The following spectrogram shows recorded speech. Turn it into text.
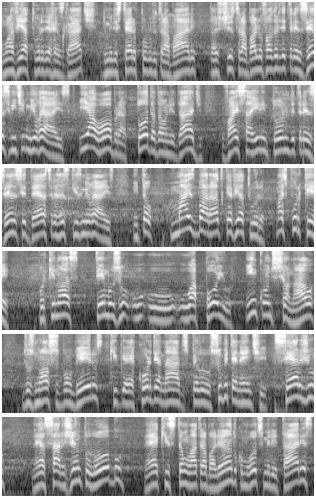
uma viatura de resgate do Ministério Público do Trabalho, da Justiça do Trabalho, no valor de 320 mil reais. E a obra toda da unidade vai sair em torno de 310, 315 mil reais. Então, mais barato que a viatura. Mas por quê? Porque nós temos o, o, o, apoio incondicional dos nossos bombeiros, que é coordenados pelo subtenente Sérgio, né, Sargento Lobo, né, que estão lá trabalhando, como outros militares,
